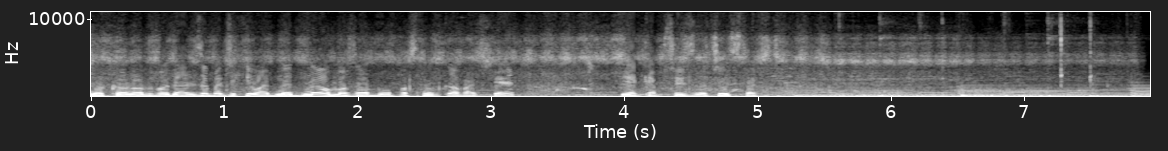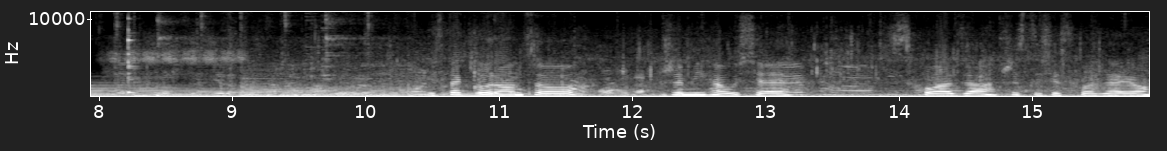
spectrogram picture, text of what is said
No kolor wody, ale zobacz jakie ładne dno, można było posnurkować, nie? Jaka przezroczystość. Jest tak gorąco, że Michał się schładza, wszyscy się schładzają.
